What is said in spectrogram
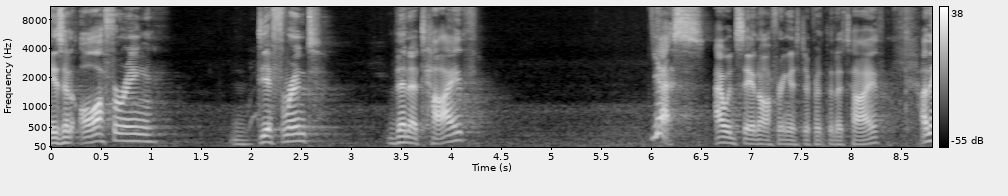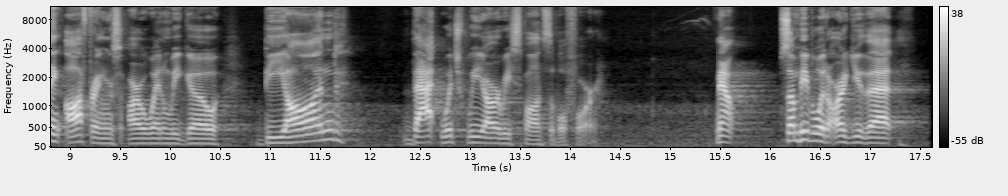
Is an offering different than a tithe? Yes, I would say an offering is different than a tithe. I think offerings are when we go beyond that which we are responsible for. Now, some people would argue that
